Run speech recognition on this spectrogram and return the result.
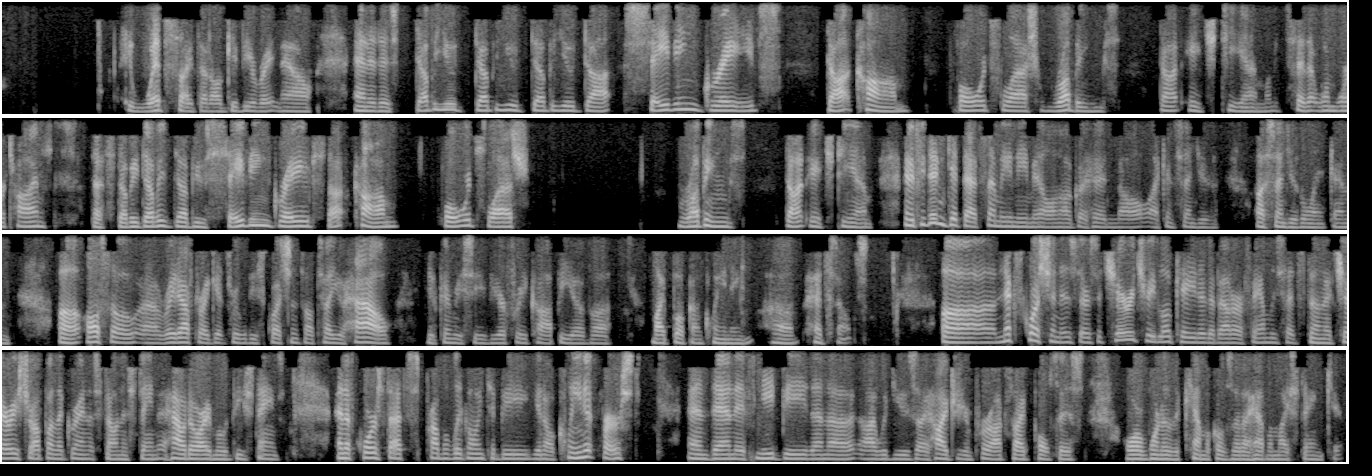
a website that I'll give you right now, and it is www.savinggraves.com forward slash rubbings htm. Let me say that one more time. That's www.savinggraves.com forward slash rubbings dot htm. And if you didn't get that, send me an email and I'll go ahead and I'll, I can send you I'll send you the link. And uh, also, uh, right after I get through with these questions, I'll tell you how you can receive your free copy of uh, my book on cleaning uh, headstones. Uh, next question is, there's a cherry tree located about our family's headstone. A cherries drop on the granite stone and stain it. How do I remove these stains? And of course, that's probably going to be, you know, clean it first. And then if need be, then uh, I would use a hydrogen peroxide poultice or one of the chemicals that I have in my stain kit.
